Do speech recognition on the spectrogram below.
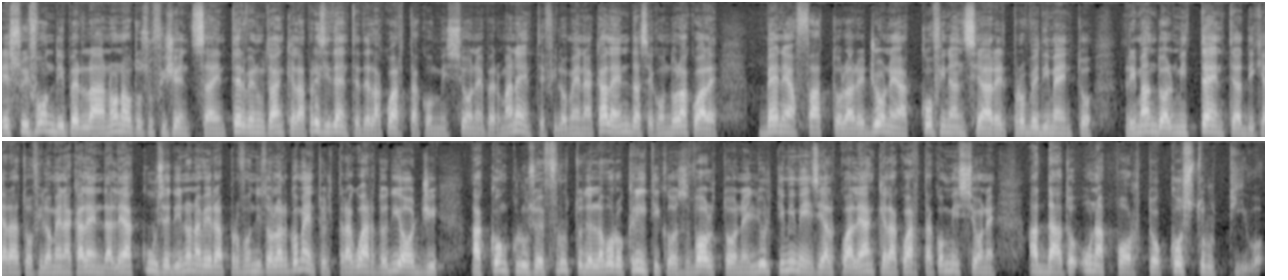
E sui fondi per la non autosufficienza è intervenuta anche la Presidente della quarta commissione permanente, Filomena Calenda, secondo la quale bene ha fatto la Regione a cofinanziare il provvedimento. Rimando al mittente, ha dichiarato Filomena Calenda, le accuse di non aver approfondito l'argomento. Il traguardo di oggi ha concluso è frutto del lavoro critico svolto negli ultimi mesi al quale anche la quarta commissione ha dato un apporto costruttivo.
